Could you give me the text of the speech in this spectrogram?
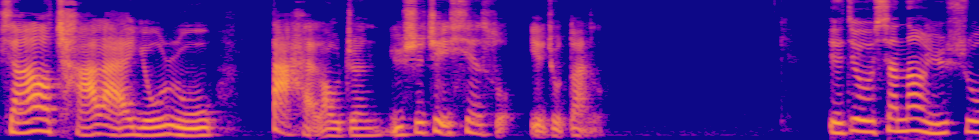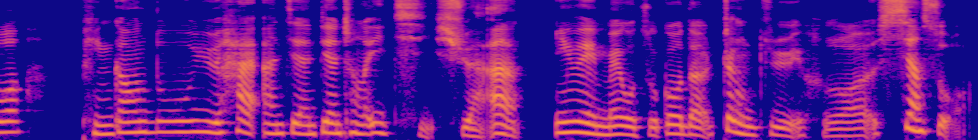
想要查来，犹如大海捞针，于是这一线索也就断了。也就相当于说，平冈都遇害案件变成了一起悬案，因为没有足够的证据和线索，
